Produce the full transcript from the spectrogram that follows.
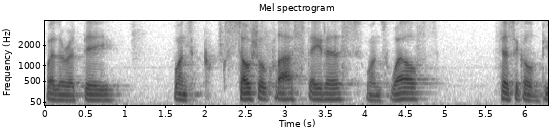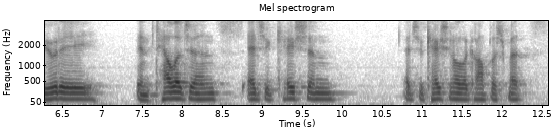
whether it be one's social class status, one's wealth, physical beauty, intelligence, education, educational accomplishments.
